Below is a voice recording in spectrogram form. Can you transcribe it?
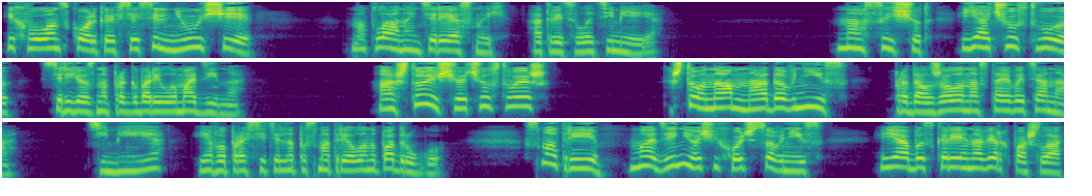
Их вон сколько, и все сильнющие». «Но план интересный», — ответила Тимея. «Нас ищут, я чувствую», — серьезно проговорила Мадина. «А что еще чувствуешь?» «Что нам надо вниз», — продолжала настаивать она. «Тимея?» — я вопросительно посмотрела на подругу. «Смотри, Мадине очень хочется вниз. Я бы скорее наверх пошла,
